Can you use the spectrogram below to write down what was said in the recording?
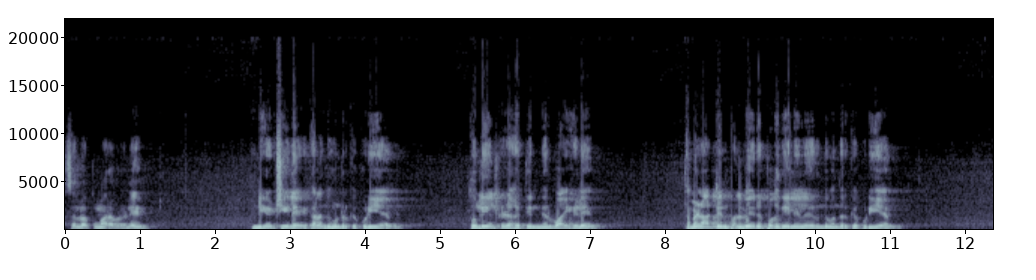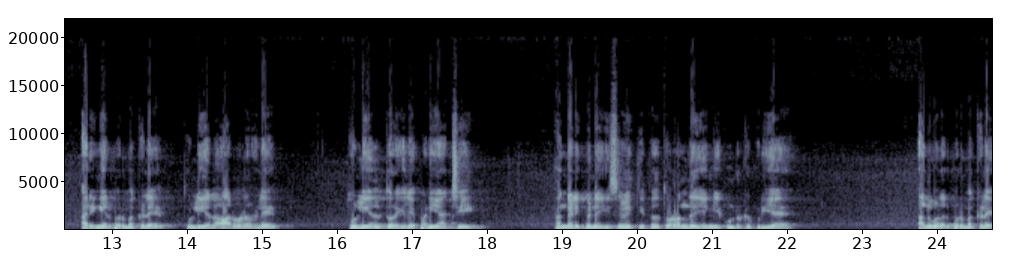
செல்வகுமார் அவர்களே நிகழ்ச்சியிலே கலந்து கொண்டிருக்கக்கூடிய தொல்லியல் கழகத்தின் நிர்வாகிகளே தமிழ்நாட்டின் பல்வேறு பகுதிகளில் இருந்து வந்திருக்கக்கூடிய அறிஞர் பெருமக்களே தொல்லியல் ஆர்வலர்களே தொல்லியல் துறையிலே பணியாற்றி பங்களிப்பினை செலுத்தி இப்போ தொடர்ந்து இயங்கிக் கொண்டிருக்கக்கூடிய அலுவலர் பெருமக்களே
